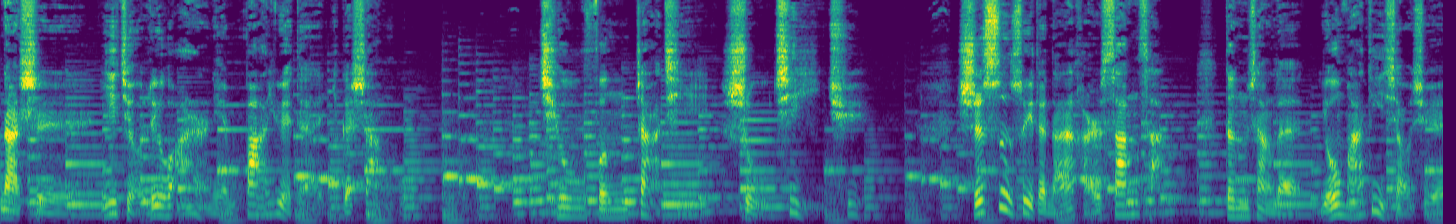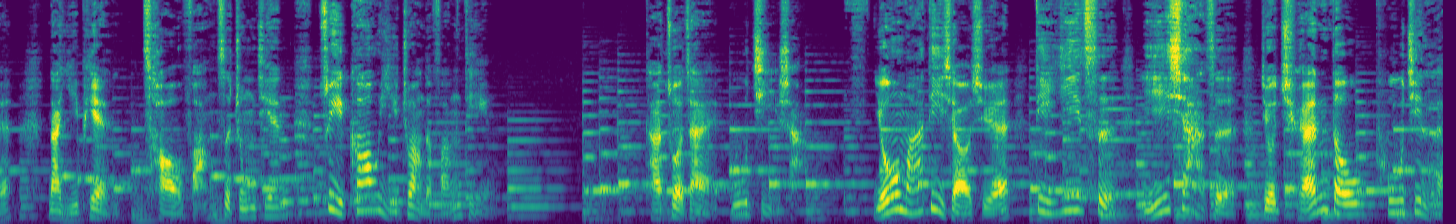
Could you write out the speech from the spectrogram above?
那是一九六二年八月的一个上午，秋风乍起，暑气已去。十四岁的男孩桑桑登上了油麻地小学那一片草房子中间最高一幢的房顶。他坐在屋脊上，油麻地小学第一次一下子就全都扑进了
